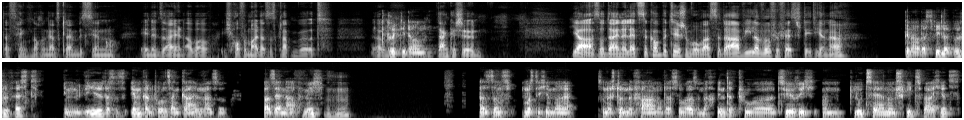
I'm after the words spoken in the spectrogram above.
Das hängt noch ein ganz klein bisschen in den Seilen, aber ich hoffe mal, dass es klappen wird. Ähm, Drück die Daumen. Dankeschön. Ja, so deine letzte Competition, wo warst du da? Wieler Würfelfest steht hier, ne? Genau, das Wieler Würfelfest in Wiel, das ist im Kanton St. Gallen, also war sehr nah für mich. Mhm. Also sonst musste ich immer so eine Stunde fahren oder so, also nach Winterthur, Zürich und Luzern und Schwyz war ich jetzt.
